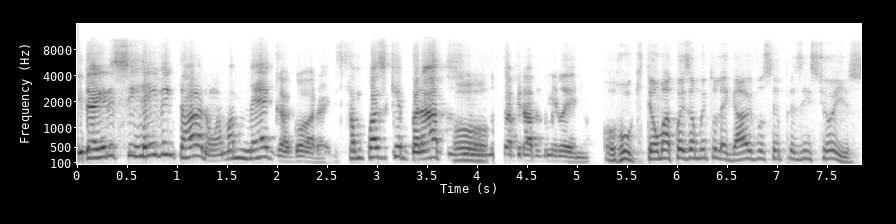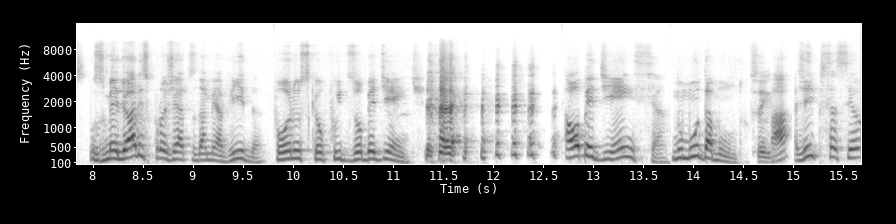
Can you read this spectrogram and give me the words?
E daí eles se reinventaram, é uma mega agora. Eles estavam quase quebrados oh. na virada do milênio. O Hulk, tem uma coisa muito legal e você presenciou isso. Os melhores projetos da minha vida foram os que eu fui desobediente. a obediência não muda mundo. Tá? A gente precisa ser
